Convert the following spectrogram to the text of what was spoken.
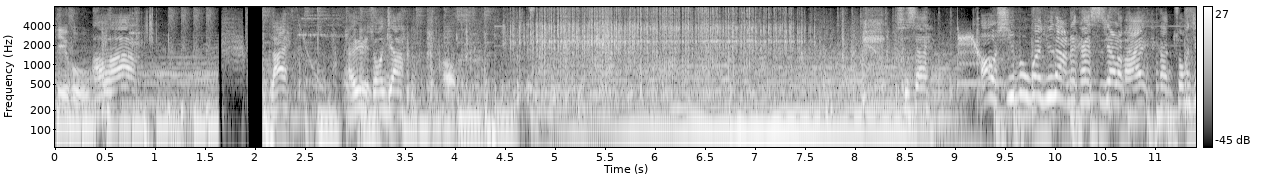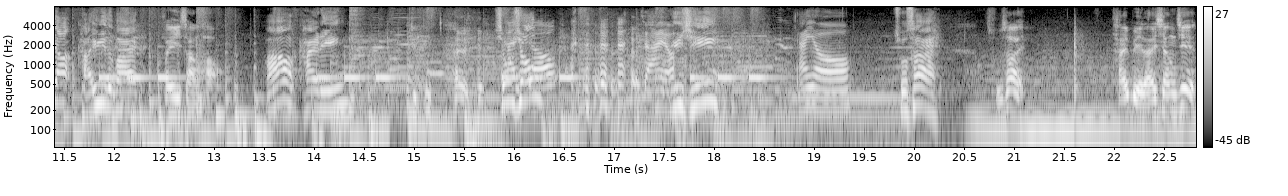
屁股，好啦，来，海玉庄家，好，十三，好，西风冠军战来看四家的牌，看庄家凯玉的牌，非常好。好，凯琳、熊熊、加油。雨 晴加油！出菜，出菜，台北来相见。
